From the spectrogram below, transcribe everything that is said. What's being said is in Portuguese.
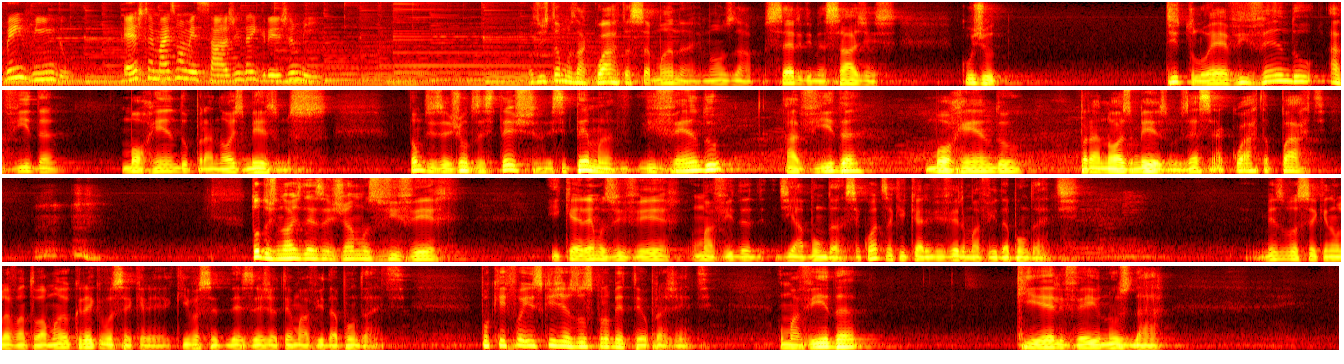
Bem-vindo! Esta é mais uma mensagem da Igreja Mi. Nós estamos na quarta semana, irmãos, da série de mensagens cujo título é Vivendo a Vida, Morrendo para Nós Mesmos. Vamos dizer juntos esse texto, esse tema? Vivendo a vida, morrendo para nós mesmos. Essa é a quarta parte. Todos nós desejamos viver e queremos viver uma vida de abundância. Quantos aqui querem viver uma vida abundante? Mesmo você que não levantou a mão, eu creio que você crê, que você deseja ter uma vida abundante. Porque foi isso que Jesus prometeu para a gente. Uma vida que Ele veio nos dar.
